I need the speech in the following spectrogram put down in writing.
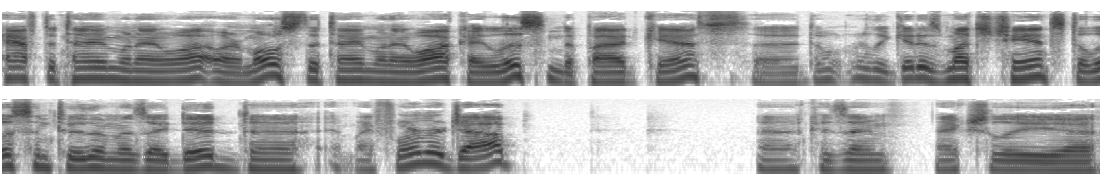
half the time when I walk, or most of the time when I walk, I listen to podcasts. Uh, don't really get as much chance to listen to them as I did at my former job, because I'm actually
